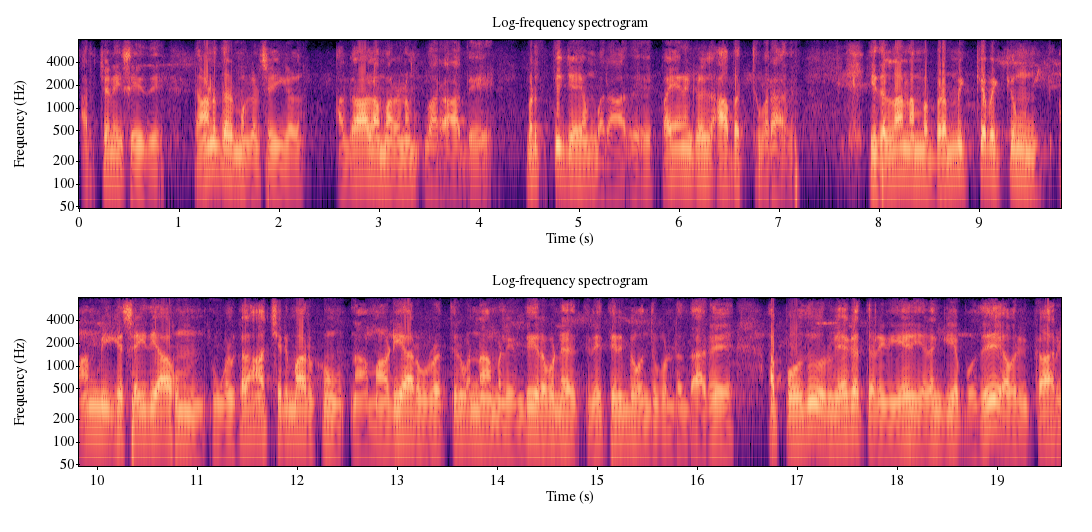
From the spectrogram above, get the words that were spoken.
அர்ச்சனை செய்து தான தர்மங்கள் செய்யுங்கள். அகால மரணம் வராது. மிருத்து ஜெயம் வராது. பயணங்களில் ஆபத்து வராது. இதெல்லாம் நம்ம பிரமிக்க வைக்கும் ஆன்மீக செய்தியாகும். உங்களுக்கெல்லாம் ஆச்சரியமாக இருக்கும். நாம் அடியார் ஒரு திருவண்ணாமலையிலிருந்து இரவு நேரத்திலே திரும்பி வந்து கொண்டிருந்தார். அப்போது ஒரு வேகத்தடையில் ஏறி இறங்கிய போது அவரின் கார்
